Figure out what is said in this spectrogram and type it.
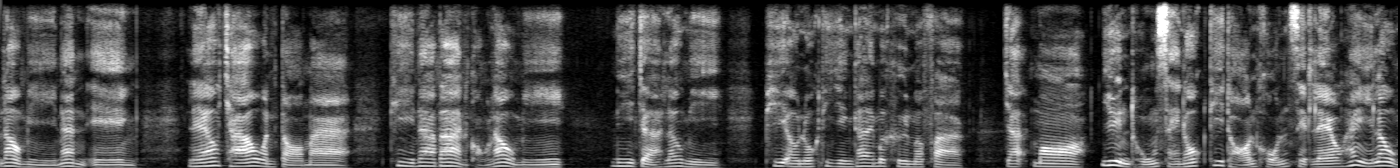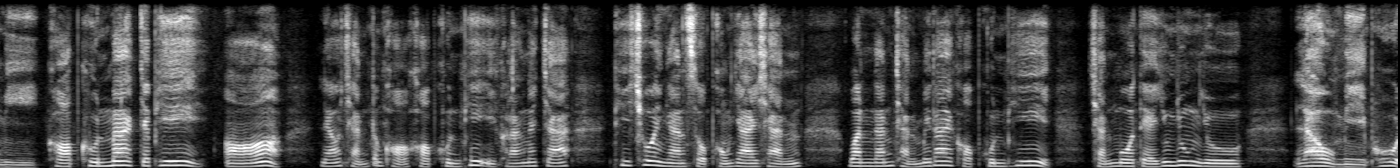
เล่ามีนั่นเอง แล้วเช้าวันต่อมาที่หน้าบ้านของเล่ามี นี่จะเล่ามี พี่เอานกที่ยิงได้เมื่อคืนมาฝาก จะมอ ยื่นถุงใส่นกที่ถอนขนเสร็จแล้วให้เล่ามี ขอบคุณมากจ้ะพี่ อ๋อ แล้วฉันต้องขอขอบคุณพี่อีกครั้งนะจ๊ะ ที่ช่วยงานศพของยายฉัน วันนั้นฉันไม่ได้ขอบคุณพี่ ฉันมัวแต่ยุ่งยุ่งอยู่ เล่ามีพูด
